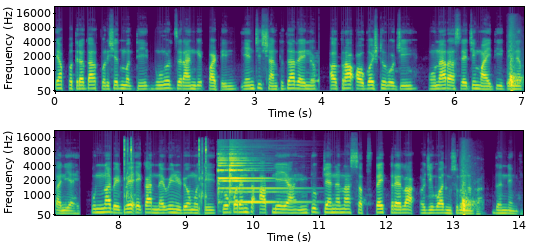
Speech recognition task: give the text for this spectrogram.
त्या पत्रकार परिषदमध्ये मनोज जरांगे पाटील यांची शांतता रॅली अकरा ऑगस्ट रोजी होणार असल्याची माहिती देण्यात आली आहे. पुन्हा भेटूया एका नवीन व्हिडिओमध्ये. तोपर्यंत आपल्या या युट्यूब चॅनलला सबस्क्राईब करायला अजिबात विसरू नका. धन्यवाद.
